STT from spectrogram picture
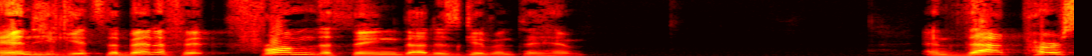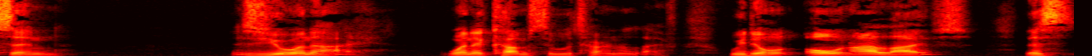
And he gets the benefit from the thing that is given to him. And that person is you and I when it comes to eternal life. We don't own our lives. This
